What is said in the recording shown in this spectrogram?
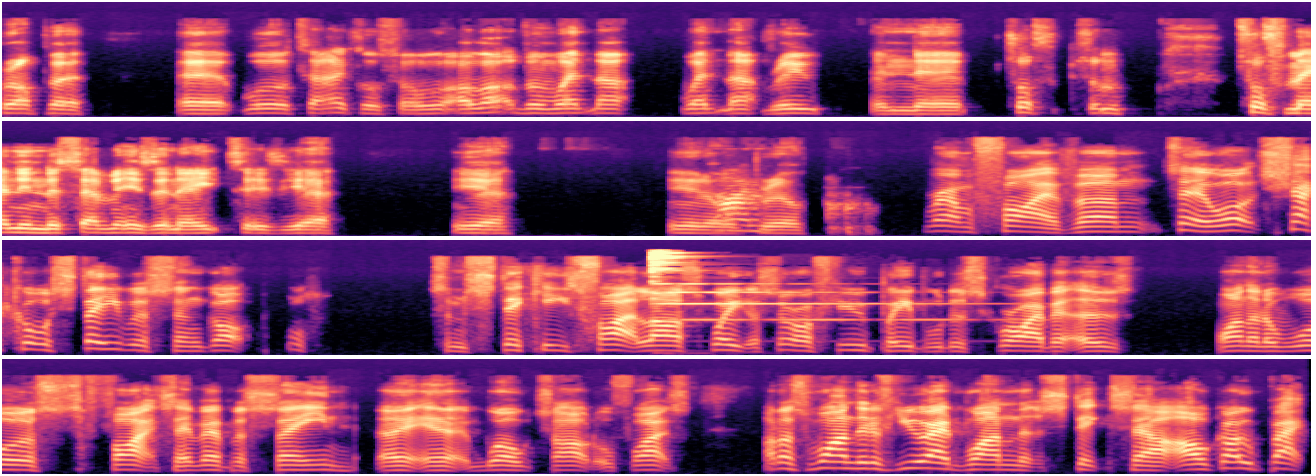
proper uh, world titles, so a lot of them went that went that route, and uh, tough some tough men in the seventies and eighties. Yeah, yeah, you know. Brill. Round five. Um, tell you what, Shakur Stevenson got some stickies fight last week. I saw a few people describe it as one of the worst fights they've ever seen, uh, world title fights. I just wondered if you had one that sticks out. I'll go back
